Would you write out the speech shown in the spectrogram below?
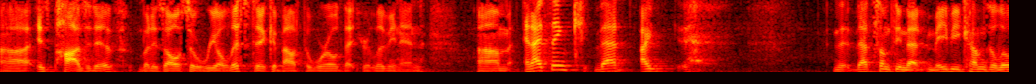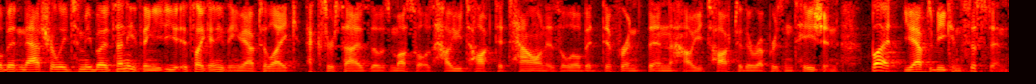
uh, is positive, but is also realistic about the world that you're living in. Um, and I think that I that's something that maybe comes a little bit naturally to me but it's anything it's like anything. You have to like exercise those muscles. How you talk to talent is a little bit different than how you talk to their representation. But you have to be consistent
